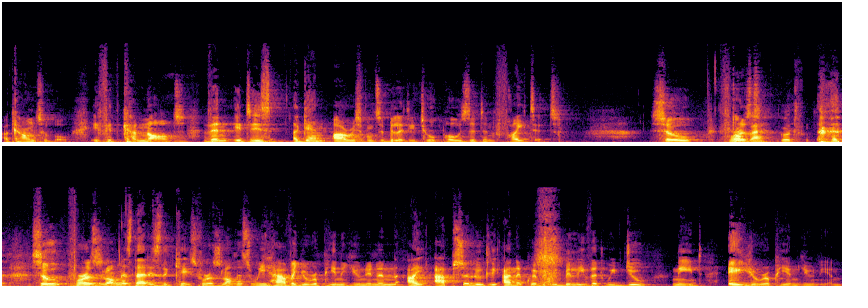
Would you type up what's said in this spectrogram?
accountable. If it cannot, then it is, again, our responsibility to oppose it and fight it. So, for Stop us, there. Good. so, for as long as that is the case, for as long as we have a European Union, and I absolutely unequivocally believe that we do need a European Union,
